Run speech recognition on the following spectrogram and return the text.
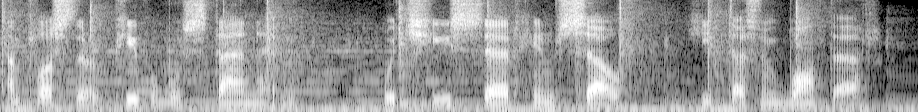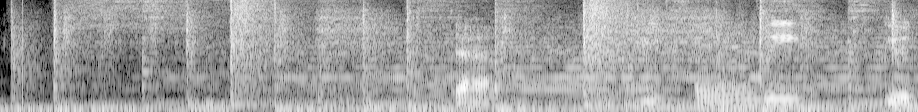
And plus there are people who stand him, which he said himself he doesn't want that. Damn. The only good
